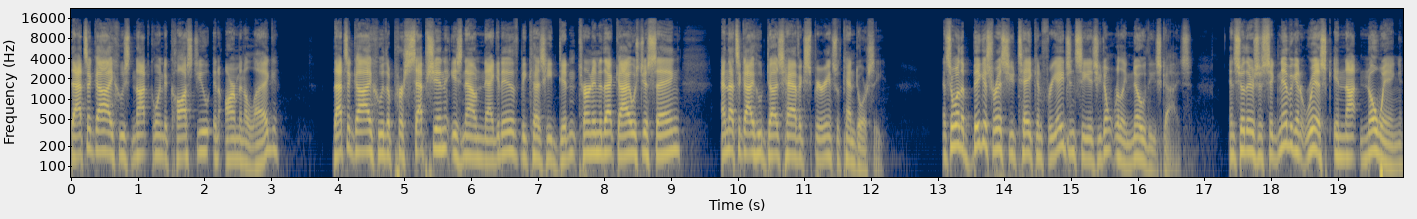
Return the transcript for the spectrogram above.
that's a guy who's not going to cost you an arm and a leg. That's a guy who the perception is now negative because he didn't turn into that guy I was just saying. And that's a guy who does have experience with Ken Dorsey. And so one of the biggest risks you take in free agency is you don't really know these guys. And so there's a significant risk in not knowing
